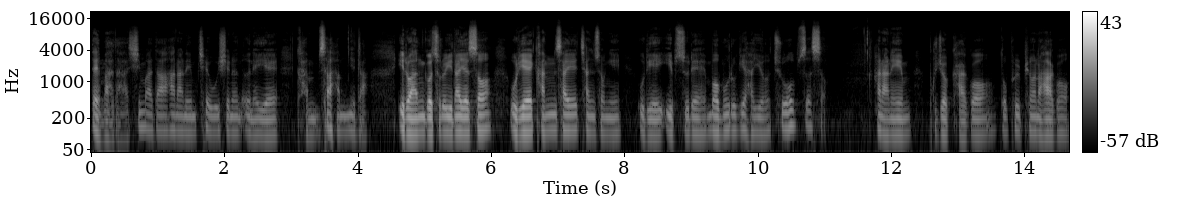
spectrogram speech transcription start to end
때마다 시마다 하나님 채우시는 은혜에 감사합니다. 이러한 것으로 인하여서 우리의 감사의 찬송이 우리의 입술에 머무르게 하여 주옵소서. 하나님 부족하고 또 불편하고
